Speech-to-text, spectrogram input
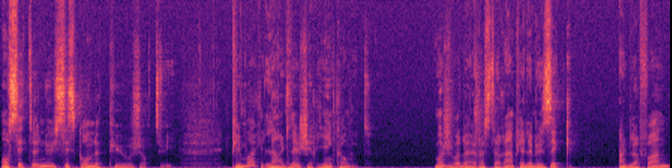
On s'est tenu. C'est ce qu'on a pu aujourd'hui. Puis moi, l'anglais, j'ai rien contre. Moi, je vais dans un restaurant, puis il y a la musique anglophone.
